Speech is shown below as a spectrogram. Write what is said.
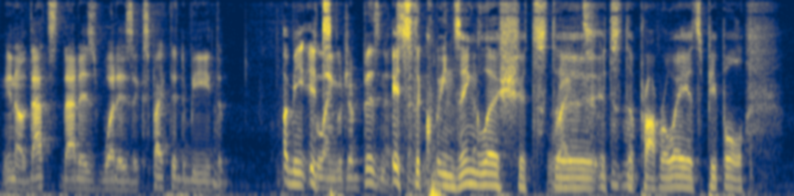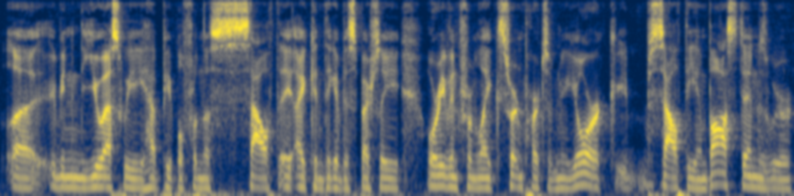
You know, that's that is what is expected to be the I mean, it's language of business. it's the and- Queen's English. It's the Right. it's the mm-hmm. proper way. It's people. Uh, I mean, in the U.S., we have people from the South. I I can think of especially, or even from like certain parts of New York, Southie and Boston, as we were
